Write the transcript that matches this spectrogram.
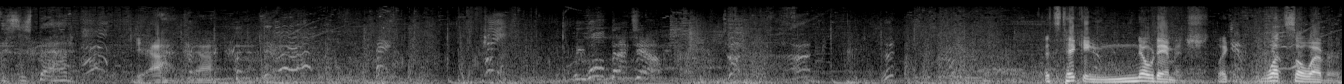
This is bad. Yeah, yeah. We won't back down. It's taking no damage, like whatsoever.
